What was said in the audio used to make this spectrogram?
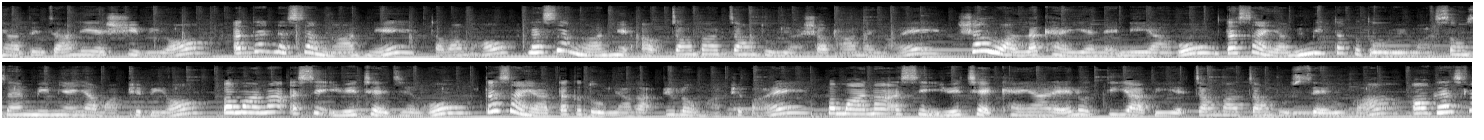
ညာသင်ကြားလျက်ရှိပြီးတော့အသက်25နှစ်ဒါမှမဟုတ်25နှစ်အောက်ကျောင်းသားကျောင်းသူများရှောက်ထားနိုင်ပါတယ်။ရှောက်လွာလက်ခံရက်နဲ့နေရာကိုသက်ဆိုင်ရာမိမိတက္ကသိုလ်တွေမှာစုံစမ်းမေးမြန်းရမှာဖြစ်ပြီးတော့ပမာဏအဆင့်ရွေးချယ်ခြင်းကိုသက်ဆိုင်ရာတက္ကသိုလ်များကပြုလုပ်မှာဖြစ်ပါတယ်။ပမာဏအဆင့်ရွေးချယ်ခံရတယ်လို့သိရပြီးတဲ့ကျောင်းသားကျောင်းသူ10ဦးကဩဂတ်စ်လ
